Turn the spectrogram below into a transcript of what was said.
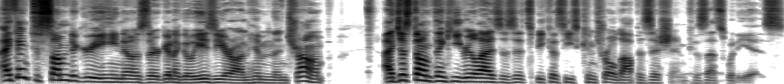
I think to some degree he knows they're going to go easier on him than Trump. I just don't think he realizes it's because he's controlled opposition because that's what he is.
